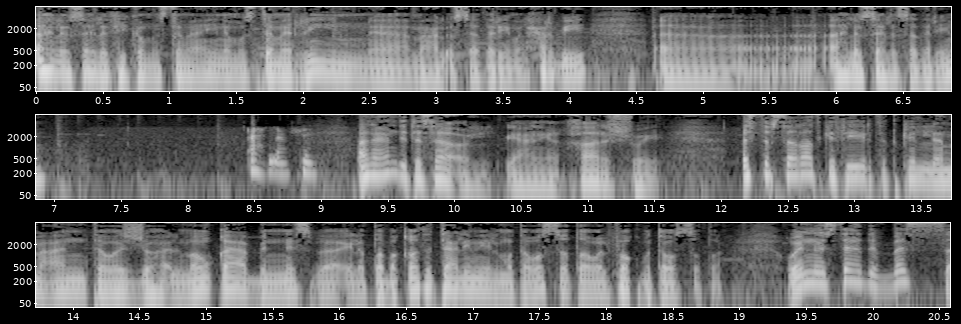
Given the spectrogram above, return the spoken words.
أهلا وسهلا فيكم مستمعينا مستمرين آه، مع الأستاذ ريم الحربي. آه، أهلا وسهلا أستاذ ريم. أهلا فيك. أنا عندي تساؤل يعني خارج شوي. استفسارات كثير تتكلم عن توجه الموقع بالنسبة إلى الطبقات التعليمية المتوسطة والفوق متوسطة وأنه يستهدف بس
